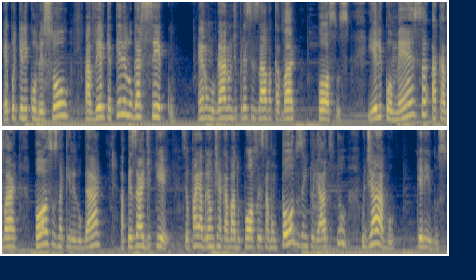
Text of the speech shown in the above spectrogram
é porque ele começou a ver que aquele lugar seco era um lugar onde precisava cavar poços. E ele começa a cavar poços naquele lugar, apesar de que seu pai Abraão tinha cavado poços, eles estavam todos entulhados, porque o, o diabo, queridos,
